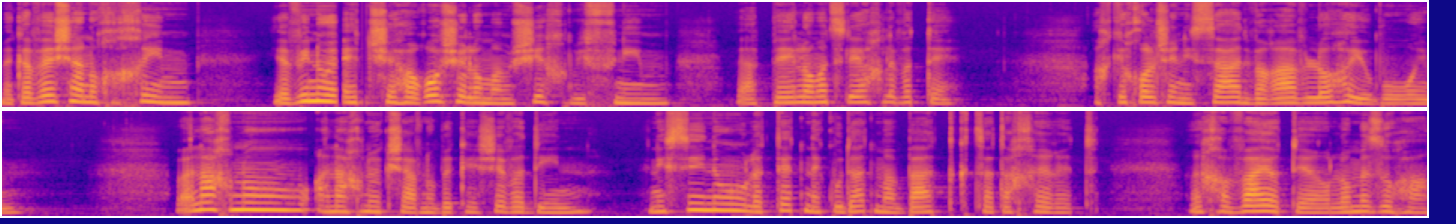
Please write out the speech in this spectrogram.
מקווה שהנוכחים יבינו את שהראש שלו ממשיך בפנים, והפה לא מצליח לבטא. אך ככל שניסה, דבריו לא היו ברורים. ואנחנו, אנחנו הקשבנו בקשב עדין, ניסינו לתת נקודת מבט קצת אחרת, רחבה יותר, לא מזוהה,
